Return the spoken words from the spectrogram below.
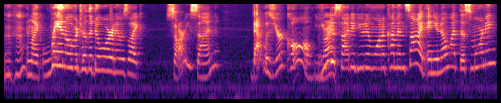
mm-hmm. And like ran over to the door and it was like, sorry, son. That was your call. You Right. decided you didn't want to come inside. And you know what? This morning,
